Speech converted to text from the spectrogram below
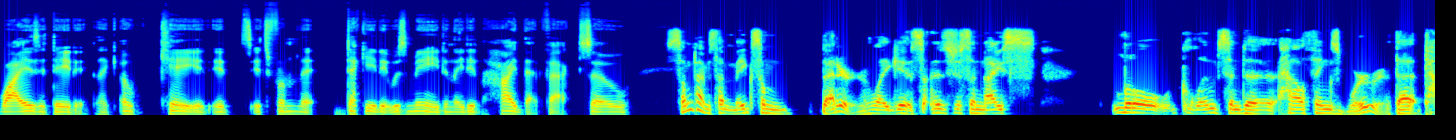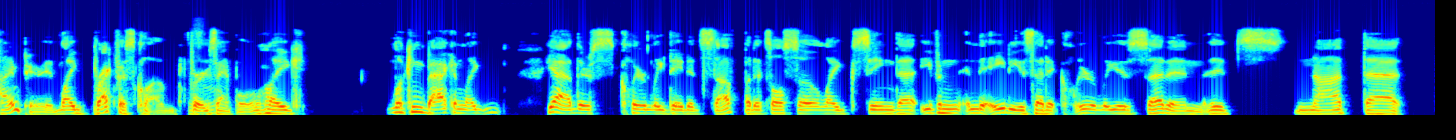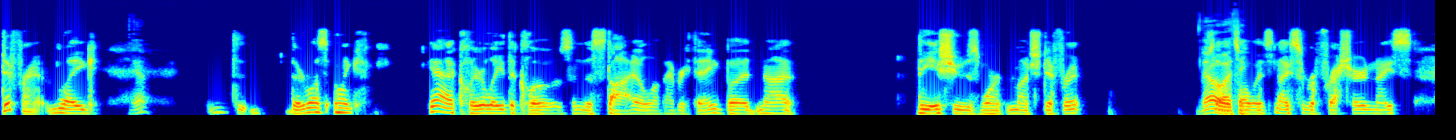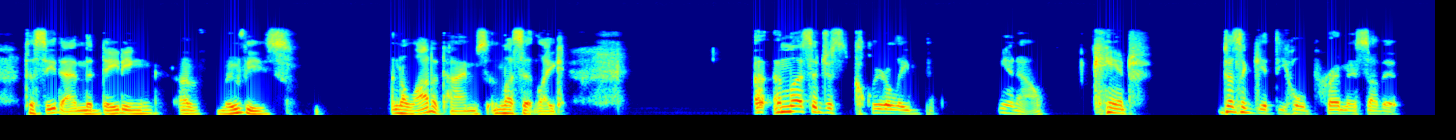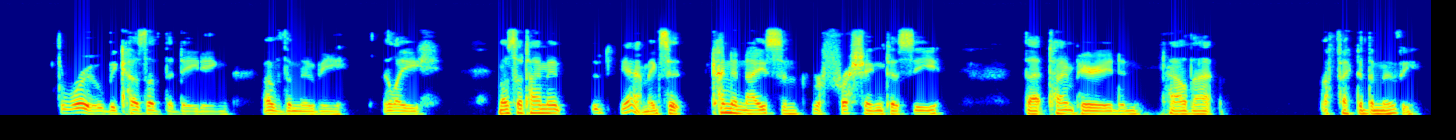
why is it dated? Like, okay, it, it's it's from the decade it was made, and they didn't hide that fact. So sometimes that makes them better like it's, it's just a nice little glimpse into how things were at that time period like breakfast club for Mhm. example like looking back and like yeah there's clearly dated stuff but it's also like seeing that even in the 80s that it clearly is set in it's not that different like Yeah. th- there wasn't like yeah clearly the clothes and the style of everything but not the issues weren't much different. No, so I it's think always nice refresher nice to see that in the dating of movies. And a lot of times unless it like uh, unless it just clearly you know can't doesn't get the whole premise of it through because of the dating of the movie. Like most of the time it, it yeah it makes it kind of nice and refreshing to see that time period and how that affected the movie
